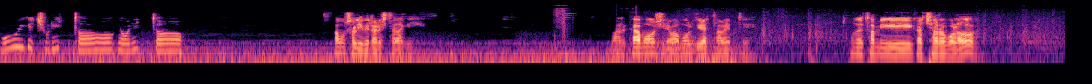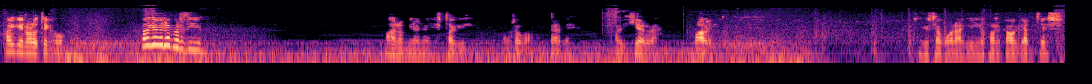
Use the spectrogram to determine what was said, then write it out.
Uy, qué chulito, qué bonito. Vamos a liberar esta de aquí. Marcamos y nos vamos directamente. ¿Dónde está mi cacharro volador? Ay, que no lo tengo. Ay, que me lo he perdido. Ah, no, mira, está aquí. Vamos a... Espérate. A la izquierda. Vale. Tiene que está por aquí, he aparcado aquí antes.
